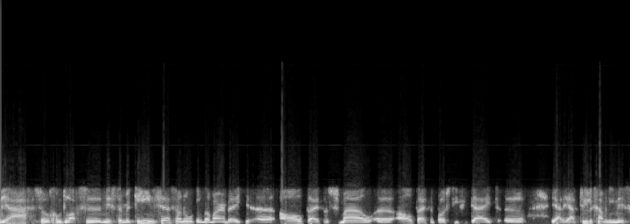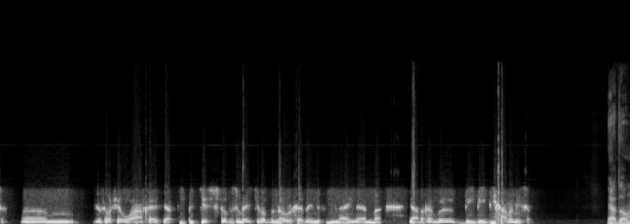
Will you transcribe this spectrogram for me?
Ja, zo goed lacht ze Mr. McLean, hè? zo noem ik hem dan maar een beetje. altijd een smile, altijd een positiviteit. ja, ja, tuurlijk gaan we niet missen. Um, zoals je al aangeeft, ja, typetjes, dat is een beetje wat we nodig hebben in de Formule 1. En ja, we, die, die, die gaan we missen. Ja, dan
